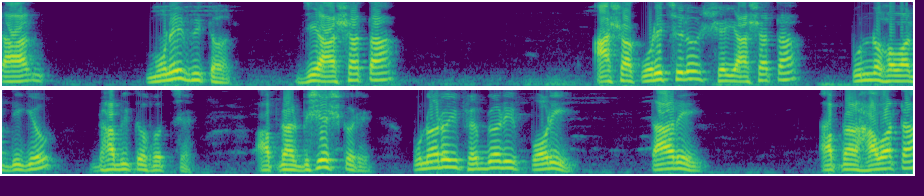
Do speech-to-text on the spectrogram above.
তার মনের ভিতর যে আশাটা আশা করেছিল, সেই আশাটা পূর্ণ হওয়ার দিকেও ধাবিত হচ্ছে। আপনার বিশেষ করে পনেরোই ফেব্রুয়ারির পরে তার এই আপনার হাওয়াটা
